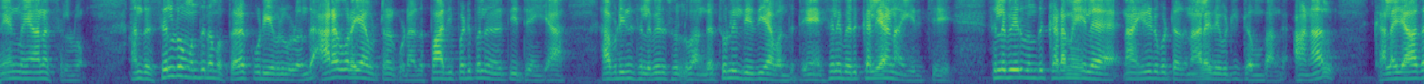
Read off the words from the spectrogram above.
மேன்மையான செல்வம். அந்த செல்வம் வந்து நம்ம பெறக்கூடியவர்கள் வந்து அறகுறையாக விட்டுறக்கூடாது. பாதி படிப்பில் நிறுத்திட்டேன் ஐயா அப்படின்னு சில பேர் சொல்லுவாங்க. தொழில் ரீதியாக வந்துட்டேன். சில பேர் கல்யாணம் ஆயிருச்சு. சில பேர் வந்து கடமையில் நான் ஈடுபட்டதுனால இதை விட்டுட்டோம்பாங்க. ஆனால் கலையாத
